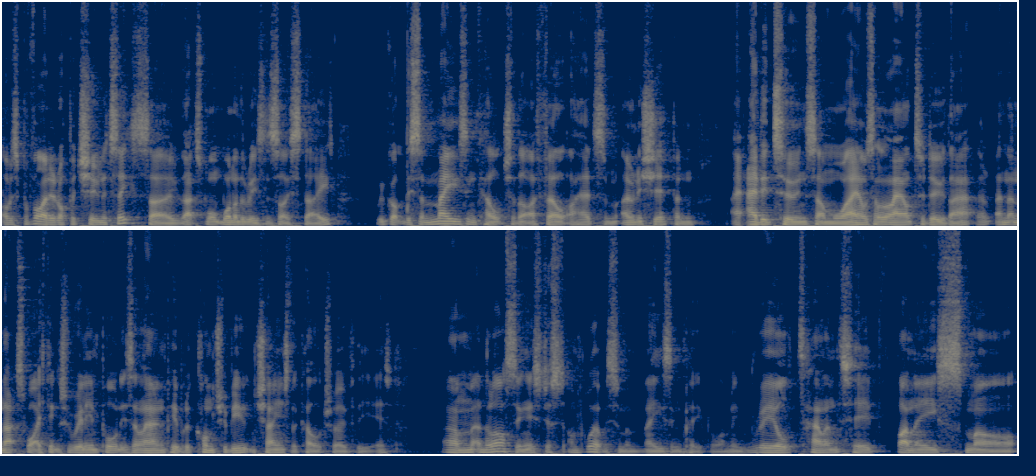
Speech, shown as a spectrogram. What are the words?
I was provided opportunity, so that's one, one of the reasons I stayed. We've got this amazing culture that I felt I had some ownership and I added to in some way. I was allowed to do that, and, and, that's what I think is really important: is allowing people to contribute and change the culture over the years. Um, and the last thing is just I've worked with some amazing people. I mean, real talented, funny, smart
